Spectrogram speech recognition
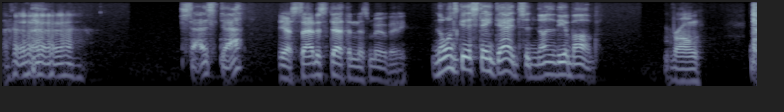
Saddest death? Yeah, saddest death in this movie. No one's gonna stay dead, so none of the above. Wrong.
